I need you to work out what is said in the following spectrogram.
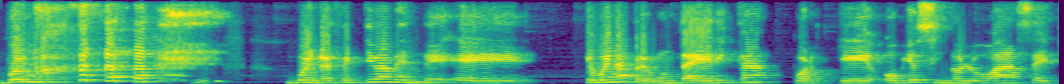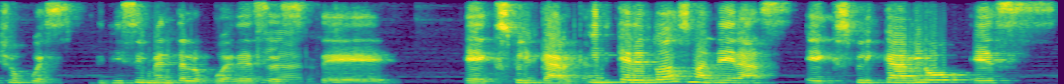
Bueno, bueno, efectivamente. Eh, qué buena pregunta, Erika, porque obvio si no lo has hecho, pues difícilmente lo puedes este, explicar. Y que de todas maneras, explicarlo es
